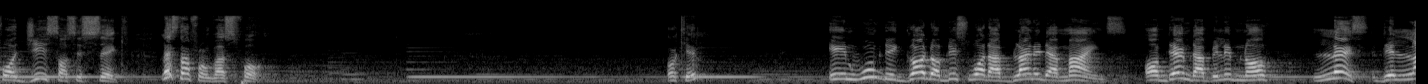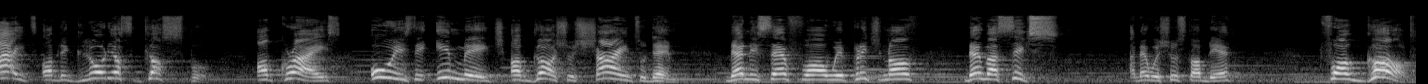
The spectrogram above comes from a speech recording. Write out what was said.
for Jesus' sake. Let's start from verse 4. Okay. In whom the God of this world hath blinded their minds, of them that believe not, lest the light of the glorious gospel of Christ, who is the image of God, should shine to them. Then he said, For we preach not, then verse 6, and then we should stop there. For God,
